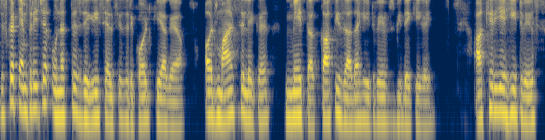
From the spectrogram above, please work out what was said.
जिसका टेम्परेचर उनतीस डिग्री सेल्सियस रिकॉर्ड किया गया और मार्च से लेकर मई तक काफ़ी ज़्यादा हीट वेव्स भी देखी गई. आखिर ये हीट वेव्स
